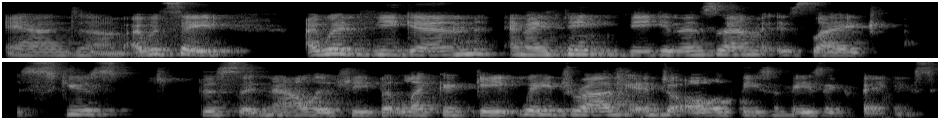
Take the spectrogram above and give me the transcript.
and um, I would say I went vegan, and I think veganism is like excuse this analogy, but like a gateway drug into all of these amazing things.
